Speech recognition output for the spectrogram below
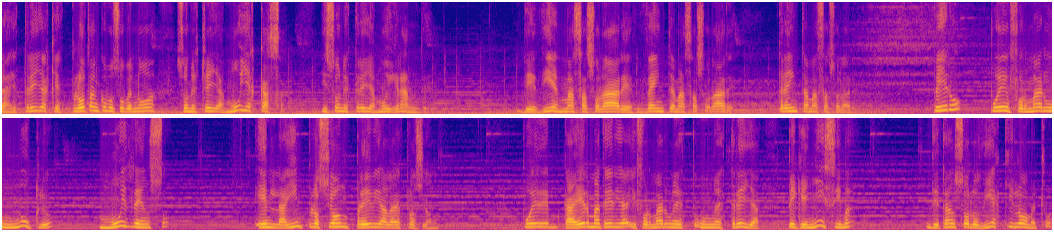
Las estrellas que explotan como supernovas son estrellas muy escasas y son estrellas muy grandes, de 10 masas solares, 20 masas solares, 30 masas solares. Pero pueden formar un núcleo muy denso en la implosión previa a la explosión. Puede caer materia y formar una estrella pequeñísima de tan solo 10 kilómetros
